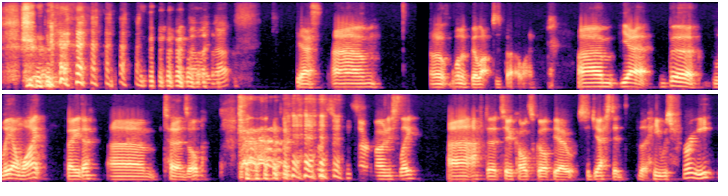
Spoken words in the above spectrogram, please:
I like that. Yes. Um, uh, one of Bill Apter's better line. Um, yeah, the Leon White Vader um, turns up ceremoniously uh, after Two Cold Scorpio suggested that he was free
